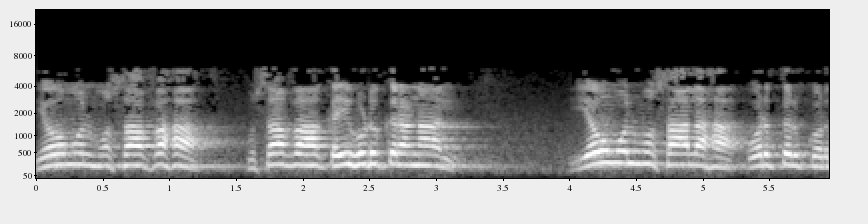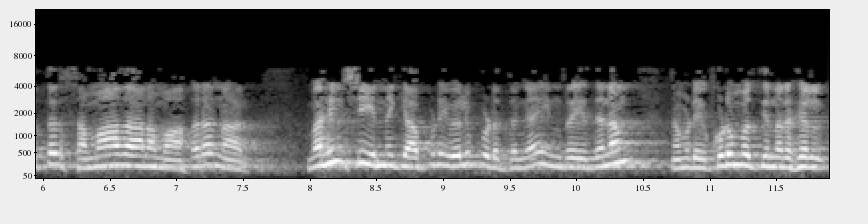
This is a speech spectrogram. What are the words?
யோமுல் முசாஃபஹா முசாஃபஹா கை கொடுக்கிற நாள். யோமுல் முசாலஹா ஒருத்தருக்கு ஒருத்தர் சமாதானமாகிற நாள். மகிழ்ச்சி இன்னைக்கு அப்படி வெளிப்படுத்துங்க. இன்றைய தினம் நம்முடைய குடும்பத்தினர்கள்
